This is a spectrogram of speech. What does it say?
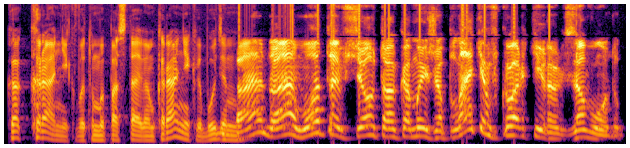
как краник. Вот мы поставим краник и будем... Да, да, вот и все. Только мы же платим в квартирах за воду.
